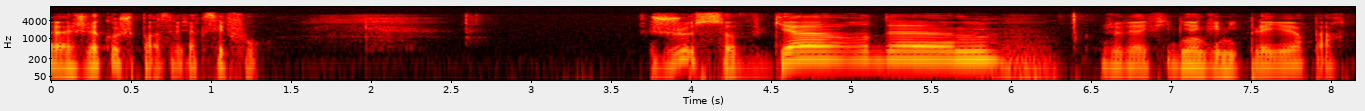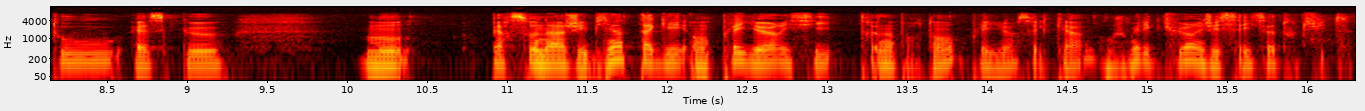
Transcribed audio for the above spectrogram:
euh, je la coche pas, ça veut dire que c'est faux. Je sauvegarde, je vérifie bien que j'ai mis player partout. Est-ce que mon personnage est bien tagué en player ici, très important, player c'est le cas, donc je mets lecture et j'essaye ça tout de suite.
